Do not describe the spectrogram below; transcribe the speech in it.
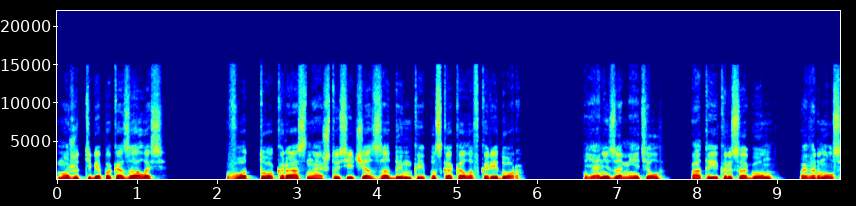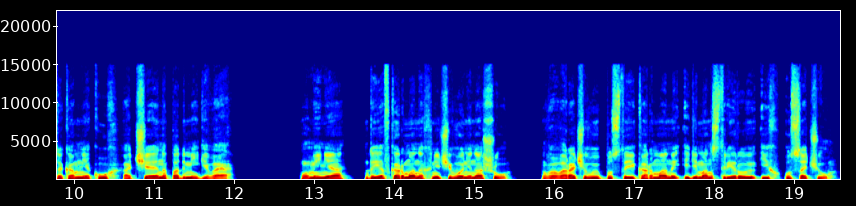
может, тебе показалось?» «Вот то красное, что сейчас за дымкой поскакало в коридор». «Я не заметил. А ты, крысогон, Повернулся ко мне Кух, отчаянно подмигивая. «У меня? Да я в карманах ничего не ношу». Выворачиваю пустые карманы и демонстрирую их усачу.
